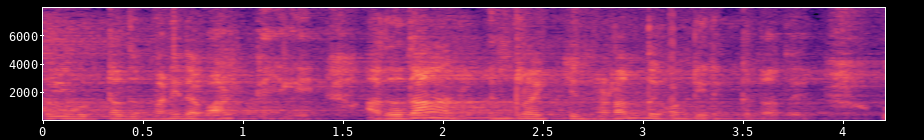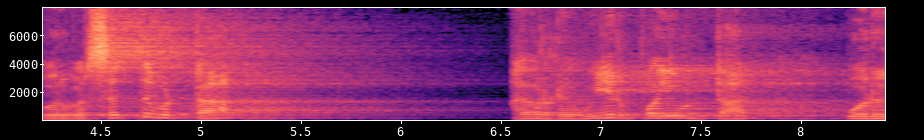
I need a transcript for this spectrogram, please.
போய்விட்டது மனித வாழ்க்கையிலே. அதுதான் இன்றைக்கு நடந்து கொண்டிருக்கிறது. ஒருவர் செத்துவிட்டால் அவருடைய உயிர் போய்விட்டால் ஒரு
